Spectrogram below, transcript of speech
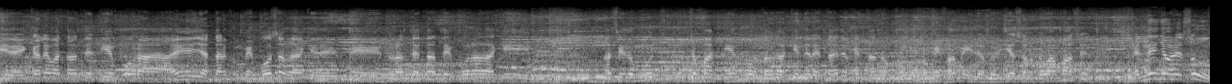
y dedicarle bastante tiempo a ella, estar con mi esposa, ¿verdad? que durante esta temporada aquí ha sido mucho, más tiempo estando aquí en el estadio que estando con, mi familia, pues, y eso es lo que vamos a hacer. El niño Jesús,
